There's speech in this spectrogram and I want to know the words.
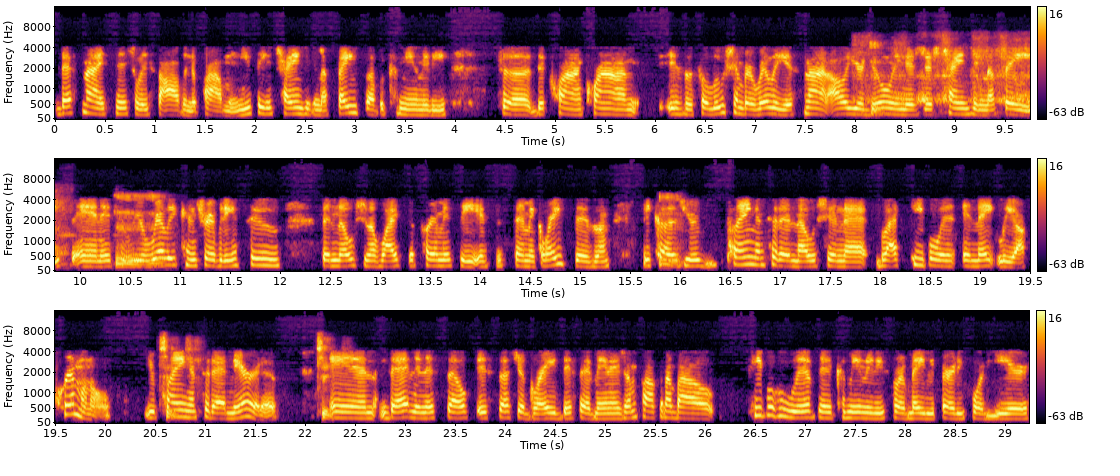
that's not essentially solving the problem. You think changing the face of a community to decline crime is a solution, but really it's not. All you're doing is just changing the face, and it's mm-hmm. you're really contributing to the notion of white supremacy and systemic racism because mm. you're playing into the notion that black people innately are criminals. You're playing into that narrative. And that in itself is such a great disadvantage. I'm talking about people who lived in communities for maybe 30, 40 years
